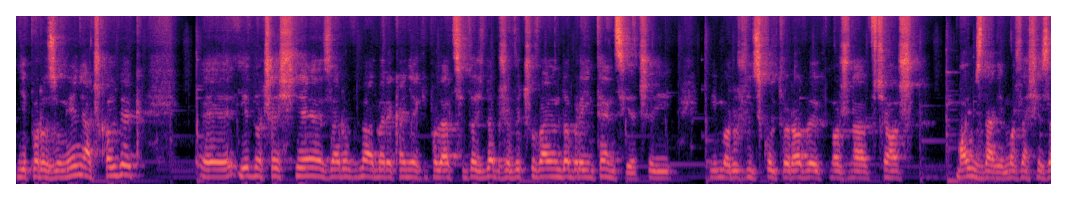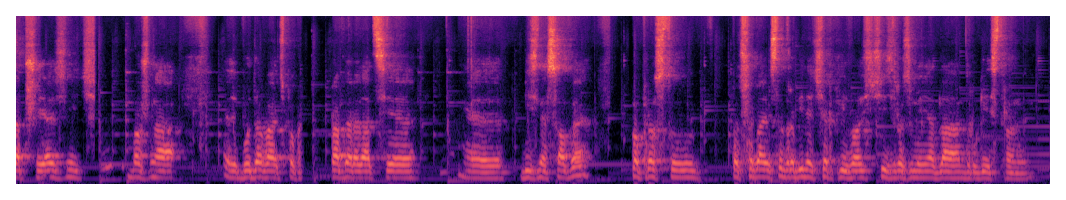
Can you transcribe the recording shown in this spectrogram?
nieporozumień, aczkolwiek E, jednocześnie zarówno Amerykanie, jak i Polacy dość dobrze wyczuwają dobre intencje, czyli mimo różnic kulturowych można wciąż, moim zdaniem, można się zaprzyjaźnić, można e, budować poprawne relacje e, biznesowe. Po prostu potrzeba jest odrobinę cierpliwości i zrozumienia dla drugiej strony.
